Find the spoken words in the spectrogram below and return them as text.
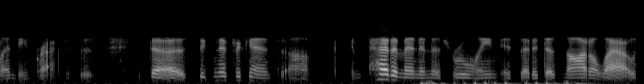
lending practices. The significant um, impediment in this ruling is that it does not allow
